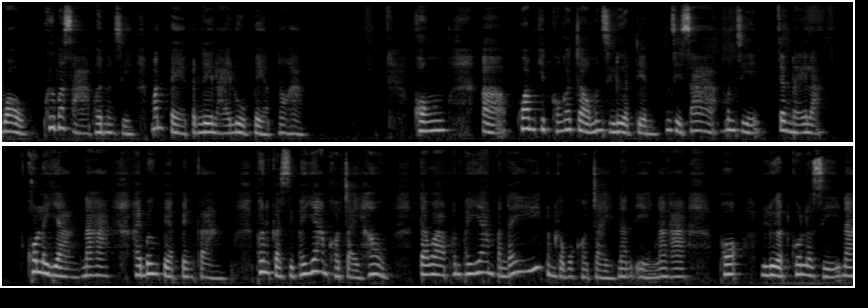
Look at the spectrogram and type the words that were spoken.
เว้าคือภาษาเพิ่นจังซี่มันแปลเป็นได้หลายรูปแบบเนาะค่ะของเอ่อความคิดของเขาเจ้ามันสิเลือดเย็น มันสิซ่า มันสิจังไดล่ะ คนละอย่างนะคะ ให้เบิ่งแบบเป็นกลาง เพิ่นก็สิพยายามเข้าใจเฮ้าแต่ว่าเพิ่นพยายามปานใดเพิ่นก็บ่เข้าใจนั่นเองนะคะ เพราะเลือดคนละสีนะ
